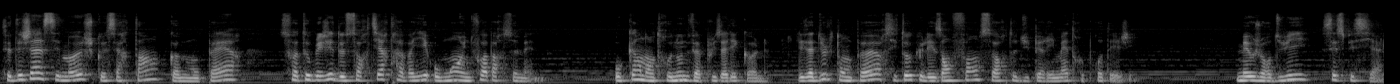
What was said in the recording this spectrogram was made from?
C'est déjà assez moche que certains, comme mon père, soient obligés de sortir travailler au moins une fois par semaine. Aucun d'entre nous ne va plus à l'école. Les adultes ont peur sitôt que les enfants sortent du périmètre protégé. Mais aujourd'hui, c'est spécial.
